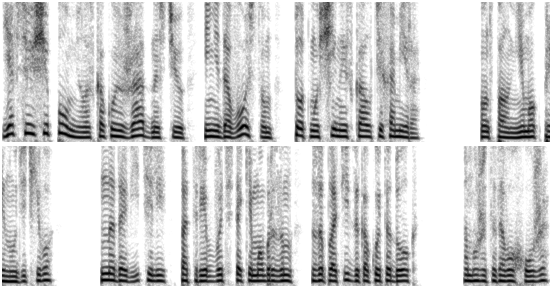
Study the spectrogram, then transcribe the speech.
Я все еще помнила, с какой жадностью и недовольством тот мужчина искал Тихомира. Он вполне мог принудить его, надавить или потребовать таким образом заплатить за какой-то долг. А может, и того хуже.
